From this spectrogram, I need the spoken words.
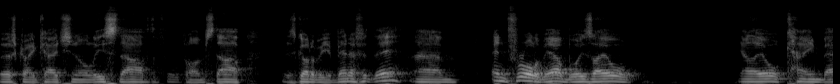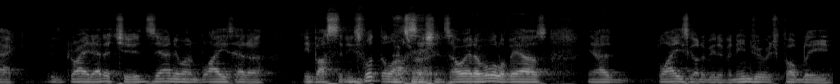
first grade coach and all his staff, the full time staff, there's got to be a benefit there. Um, and for all of our boys, they all, you know, they all came back with great attitudes. The only one Blaize had a he busted his foot the last session. So out of all of ours, you know, Blaize got a bit of an injury, which probably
